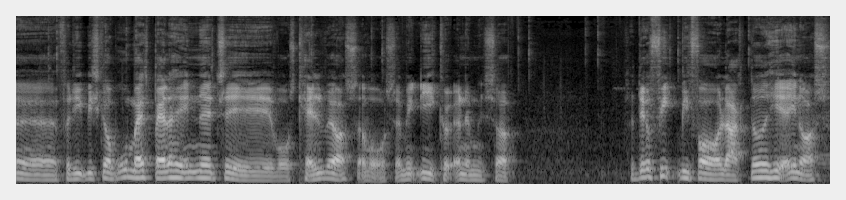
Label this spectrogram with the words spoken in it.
Øh, fordi vi skal jo bruge en masse baller herinde øh, til vores kalve også, og vores almindelige køer nemlig, så... Så det er jo fint, vi får lagt noget herind også.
